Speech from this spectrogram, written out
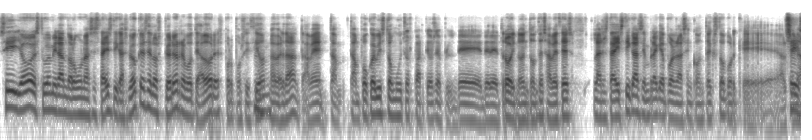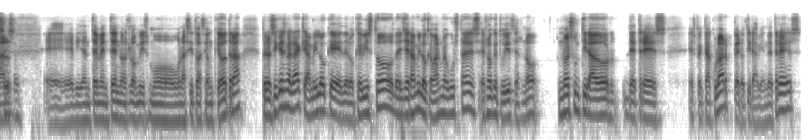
Sí, yo estuve mirando algunas estadísticas. Veo que es de los peores reboteadores por posición, la verdad. A ver, tampoco he visto muchos partidos de, Detroit, ¿no? Entonces, a veces las estadísticas siempre hay que ponerlas en contexto porque al final, eh, evidentemente, no es lo mismo una situación que otra. Pero sí que es verdad que a mí lo que, de lo que he visto de Jeremy, lo que más me gusta es, es lo que tú dices, ¿no? No es un tirador de tres espectacular, pero tira bien de tres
